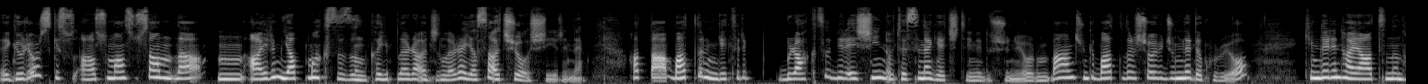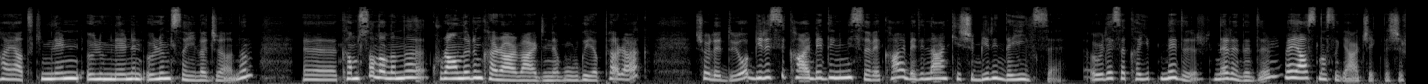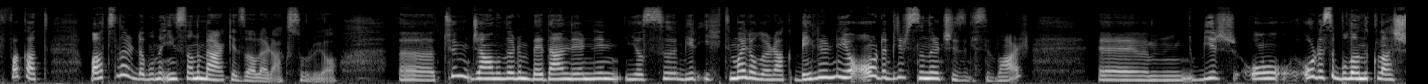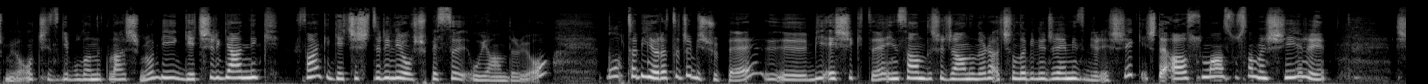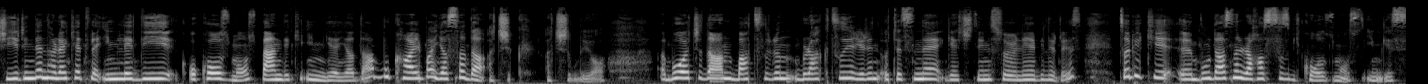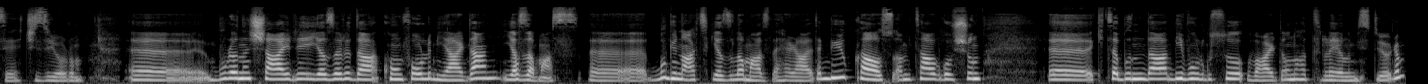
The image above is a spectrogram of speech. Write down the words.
E, görüyoruz ki Asuman Susam da ayrım yapmaksızın kayıplara, acılara yasa açıyor şiirini. Hatta Butler'ın getirip bıraktığı bir eşiğin ötesine geçtiğini düşünüyorum ben. Çünkü Butler şöyle bir cümle de kuruyor. Kimlerin hayatının hayat, kimlerin ölümlerinin ölüm sayılacağının e, kamusal alanı kuranların karar verdiğine vurgu yaparak Şöyle diyor birisi kaybedilmişse ve kaybedilen kişi biri değilse öyleyse kayıp nedir, nerededir ve yas nasıl gerçekleşir? Fakat Butler da bunu insanı merkeze alarak soruyor. Ee, tüm canlıların bedenlerinin yası bir ihtimal olarak belirliyor. Orada bir sınır çizgisi var. Ee, bir o orası bulanıklaşmıyor. O çizgi bulanıklaşmıyor. Bir geçirgenlik sanki geçiştiriliyor şüphesi uyandırıyor. Bu tabii yaratıcı bir şüphe, e, bir eşikte insan dışı canlılara açılabileceğimiz bir eşik. İşte Asuman Susam'ın şiiri şiirinden hareketle imlediği o kozmos, bendeki imge ya da bu kayba yasa da açık açılıyor. Bu açıdan Butler'ın bıraktığı yerin ötesine geçtiğini söyleyebiliriz. Tabii ki e, burada aslında rahatsız bir kozmos imgesi çiziyorum. E, buranın şairi, yazarı da konforlu bir yerden yazamaz. E, bugün artık yazılamaz da herhalde. Büyük Kaos, Amitav Ghosh'un e, kitabında bir vurgusu vardı. Onu hatırlayalım istiyorum.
